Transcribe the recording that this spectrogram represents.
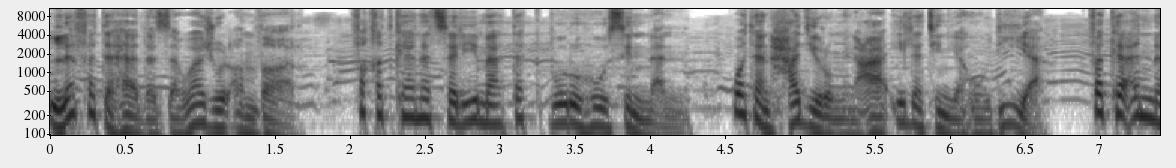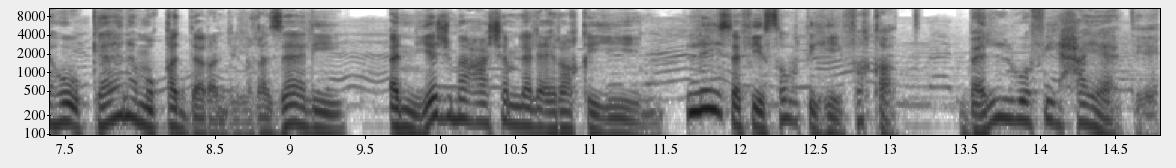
لفت هذا الزواج الأنظار فقد كانت سليمة تكبره سنا. وتنحدر من عائلة يهودية فكأنه كان مقدرا للغزالي أن يجمع شمل العراقيين ليس في صوته فقط بل وفي حياته.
